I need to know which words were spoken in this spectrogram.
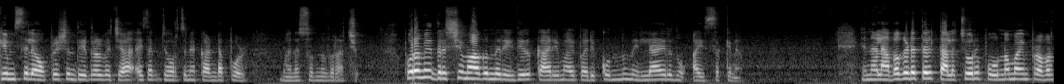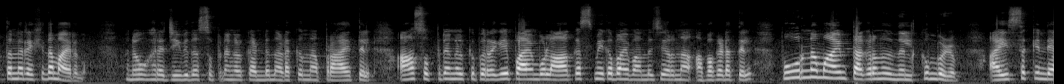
കിംസിലെ ഓപ്പറേഷൻ തിയേറ്ററിൽ വെച്ച് ഐസക് ജോർജിനെ കണ്ടപ്പോൾ മനസ്സൊന്ന് വിറച്ചു. പുറമേ ദൃശ്യമാകുന്ന രീതിയിൽ കാര്യമായി പരിക്കൊന്നുമില്ലായിരുന്നു ഐസക്കിന്. എന്നാൽ അപകടത്തിൽ തലച്ചോറ് പൂർണമായും പ്രവർത്തനരഹിതമായിരുന്നു. മനോഹര ജീവിത സ്വപ്നങ്ങൾ കണ്ട് നടക്കുന്ന പ്രായത്തിൽ ആ സ്വപ്നങ്ങൾക്ക് പിറകെ പായുമ്പോൾ ആകസ്മികമായി വന്നു ചേർന്ന അപകടത്തിൽ പൂർണമായും തകർന്നു നിൽക്കുമ്പോഴും ഐസക്കിന്റെ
